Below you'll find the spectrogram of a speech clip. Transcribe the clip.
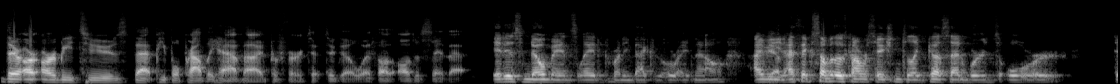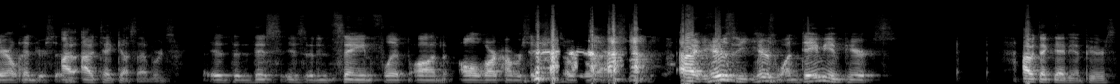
there are RB twos that people probably have that I'd prefer to, to go with. I'll, I'll just say that. It is no man's land in running backville right now. I mean, yep. I think some of those conversations like Gus Edwards or Darrell Henderson. I, I would take Gus Edwards. It, this is an insane flip on all of our conversations over the last. All right, here's the, here's one. Dameon Pierce. I would take Dameon Pierce.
